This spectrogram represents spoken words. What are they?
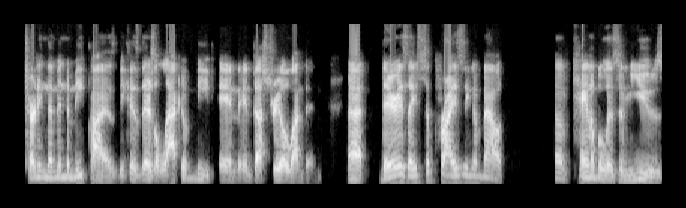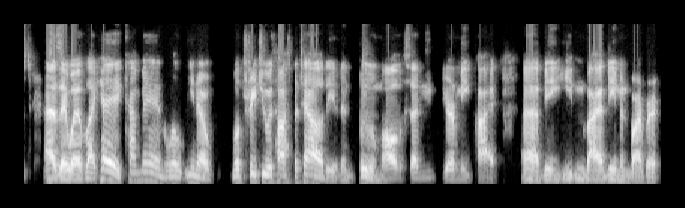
turning them into meat pies because there's a lack of meat in industrial London. Uh, there is a surprising amount of cannibalism used as a way of like, hey, come in, we'll you know we'll treat you with hospitality, and then boom, all of a sudden you're a meat pie uh, being eaten by a demon barber.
